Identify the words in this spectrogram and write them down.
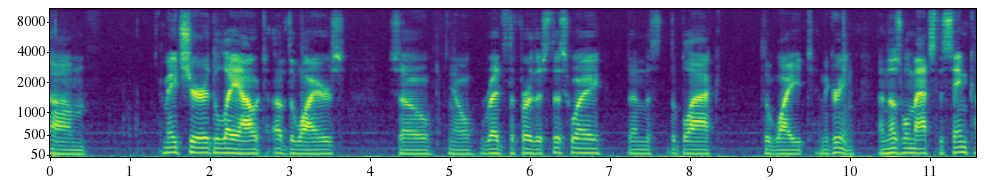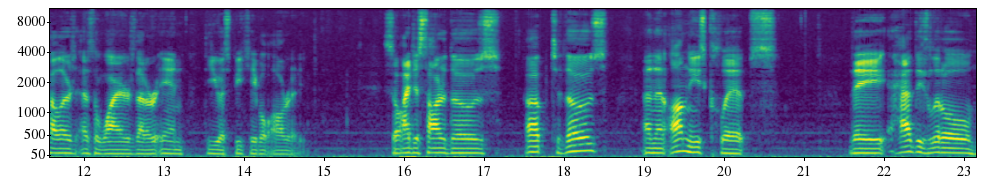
um, made sure the layout of the wires. So, you know, red's the furthest this way, then the, the black, the white, and the green. And those will match the same colors as the wires that are in the USB cable already. So I just soldered those up to those. And then on these clips, they had these little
